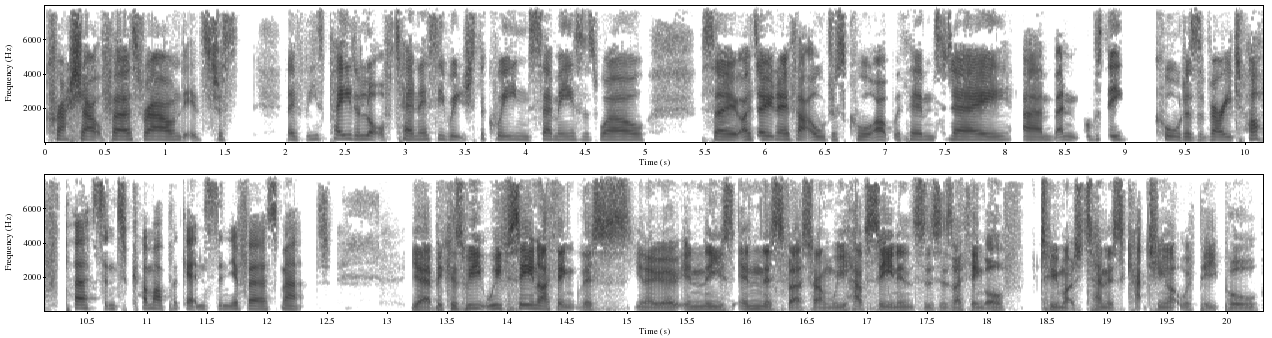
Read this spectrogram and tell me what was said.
crash out first round. It's just he's played a lot of tennis. He reached the Queen semis as well. So I don't know if that all just caught up with him today. Um, and obviously Korda's a very tough person to come up against in your first match. Yeah, because we we've seen, I think this, you know, in these in this first round, we have seen instances, I think, of too much tennis catching up with people.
